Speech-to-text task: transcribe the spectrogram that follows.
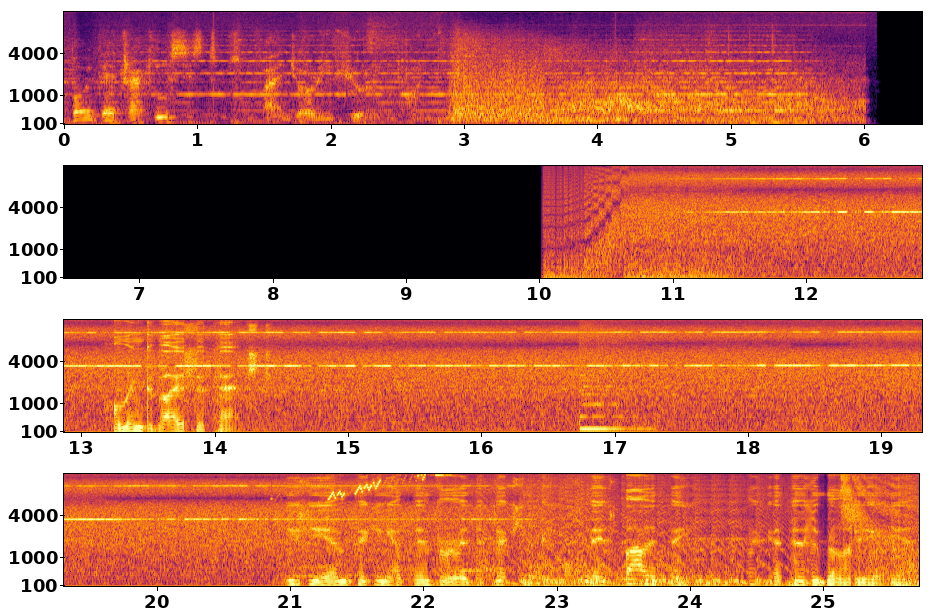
Avoid their tracking systems and find your refueling point. Homing device attached. ECM picking up infrared detection. They spotted me. I get visibility again.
